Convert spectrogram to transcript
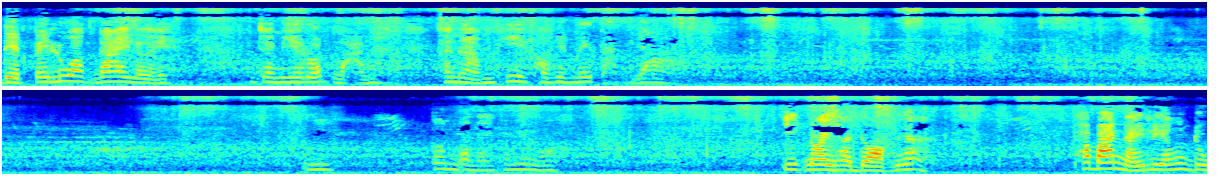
เด็ดไปลวกได้เลย จะมีรสหวาน สนามที่เขายังไม่ตัดหญ้าต้นอะไรก็ไม่รู้ อีกหน่อยค่ะดอกเนี่ย ถ้าบ้านไหนเลี้ยงดู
